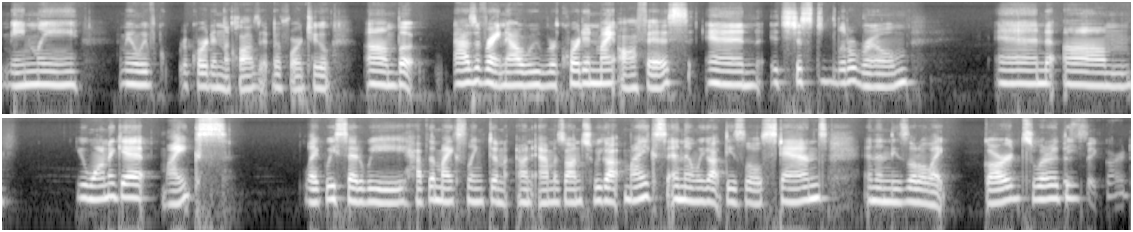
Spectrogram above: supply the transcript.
mainly I mean, we've recorded in the closet before too. Um, but as of right now, we record in my office and it's just a little room. And um you want to get mics. Like we said, we have the mics linked in, on Amazon. So we got mics and then we got these little stands and then these little like guards. What are the these? spit guard.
